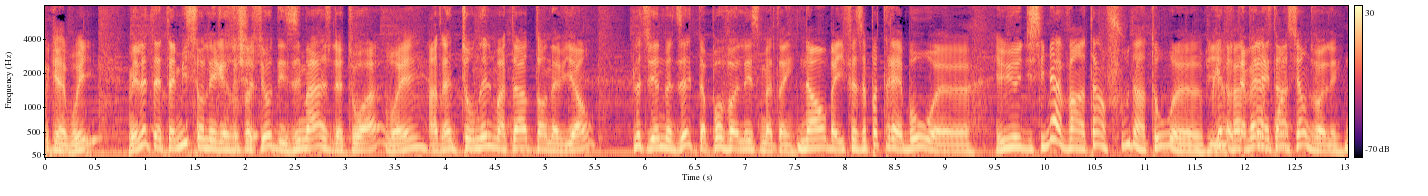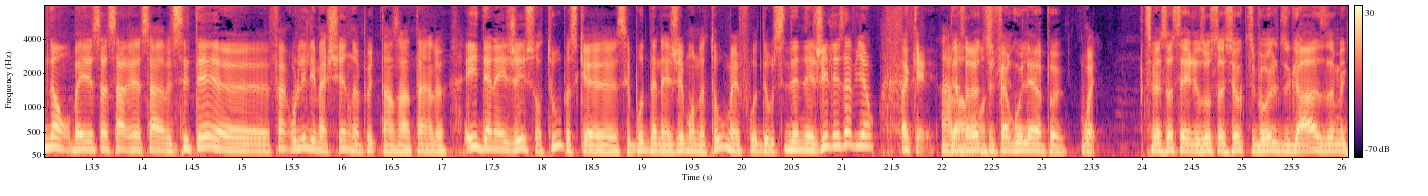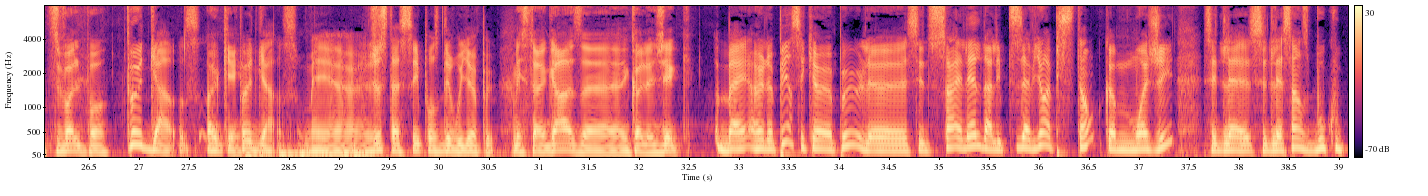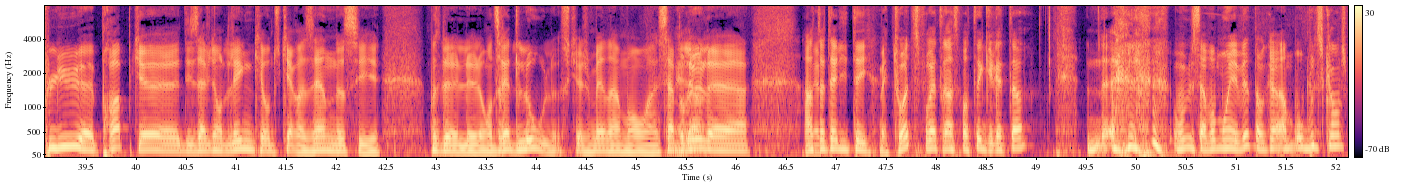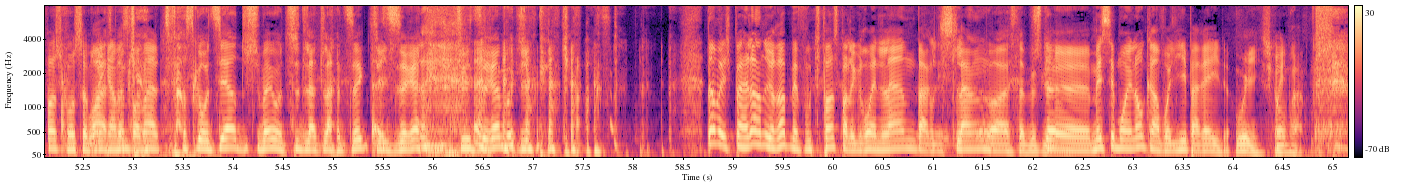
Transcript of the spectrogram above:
OK, oui. Mais là, t'as t'as mis sur les réseaux Je- sociaux des images de toi Oui. en train de tourner le moteur de ton avion. Là, tu viens de me dire que t'as pas volé ce matin. Non, ben, il faisait pas très beau. euh, il, s'est mis à vanter en fou tantôt. euh, puis T'avais l'intention de voler. Non, ben ça, ça, ça- c'était euh, faire rouler les machines un peu de temps en temps là. et déneiger surtout parce que c'est beau de déneiger mon auto, mais il faut aussi déneiger les avions. OK. Alors, là tu le fais rouler un peu. Oui. Tu mets ça sur les réseaux sociaux que tu brûles du gaz, là, mais que tu voles pas. Peu de gaz, OK. peu de gaz, mais euh, juste assez pour se dérouiller un peu. Mais c'est un gaz écologique. Ben, un, le pire, c'est qu'un peu, le, c'est du sang LL dans les petits avions à piston, comme moi j'ai. C'est de, la- c'est de l'essence beaucoup plus euh, propre que euh, des avions de ligne qui ont du kérosène. là. C'est, moi, c'est le- le- on dirait de l'eau, là, ce que je mets dans mon. euh, ça Mais brûle en Mais- totalité. Mais toi, tu pourrais transporter Greta? oui, mais ça va moins vite. Donc, au bout du compte, je pense que je consommerais Ouais, quand même pas que- mal. C'est parce qu'au tiers du chemin au-dessus de l'Atlantique, tu lui dirais, tu lui dirais, moi, j'ai plus de. Non, mais je peux aller en Europe, mais il faut que tu passes par le Groenland, par l'Islande. Ouais, c'est un peu plus. euh, mais c'est moins long qu'en voilier, pareil. là. Oui, je comprends.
